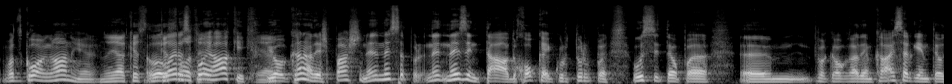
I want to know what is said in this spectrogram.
what's going on here? Nu, jā, kas, kas Let us play hockey. Jā. Jo kanādieši paši ne, nesapra, ne, nezin tādu hokeju, kur tur uzsit tev pa, um, pa kaut kādiem kājsargiem, tev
